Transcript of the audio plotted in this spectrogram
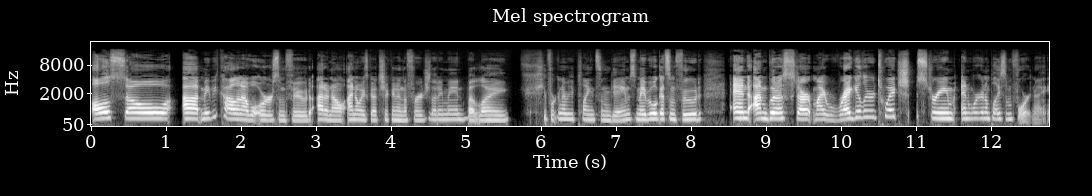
also uh, maybe Kyle and I will order some food. I don't know. I know he's got chicken in the fridge that he made, but like, if we're going to be playing some games, maybe we'll get some food. And I'm going to start my regular Twitch stream and we're going to play some Fortnite.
